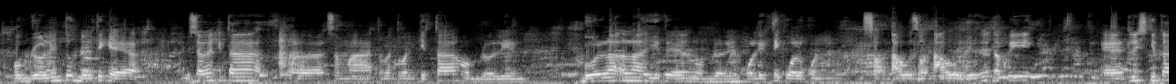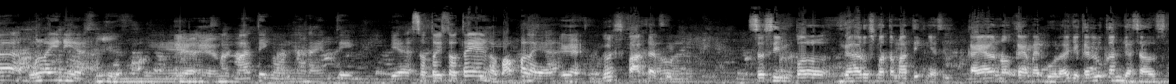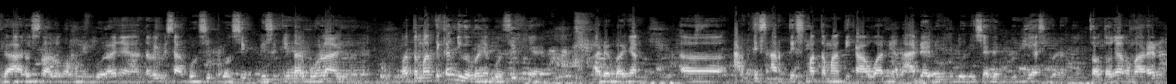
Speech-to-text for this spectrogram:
ngobrolin tuh berarti kayak misalnya kita eh, sama teman-teman kita ngobrolin bola lah gitu ya ngobrolin politik walaupun sok tahu sok tahu gitu tapi eh, at least kita mulai nih ya Iya. ngomongin Iya, iya, matematik ngomongin saintik ya sotoy-sotoy ya nggak apa-apa lah ya Iya, gue sepakat sih. Sesimpel nggak harus matematiknya sih. Kayak no, kayak main bola aja kan lu kan nggak selalu nggak harus selalu ngomongin bolanya kan, tapi bisa gosip-gosip di sekitar bola gitu. kan. Matematik kan juga banyak gosipnya. Ada banyak eh, artis-artis matematikawan yang ada di Indonesia dan dunia sebenarnya. Contohnya kemarin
